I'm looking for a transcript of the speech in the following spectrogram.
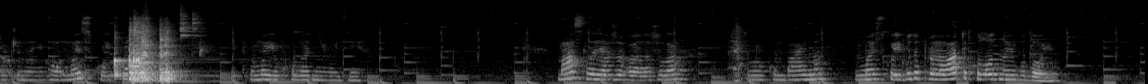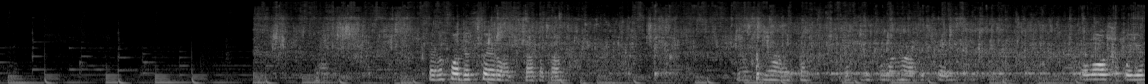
викину його в миску і промию в холодній воді. Масло я вже виложила з того комбайна в миску і буду промивати холодною водою. Це виходить сироватка така. Маслянка. Допомагати чимось. Ложкою.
